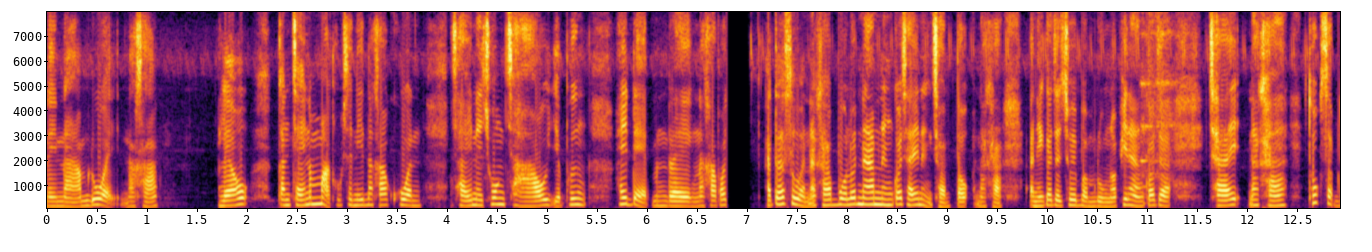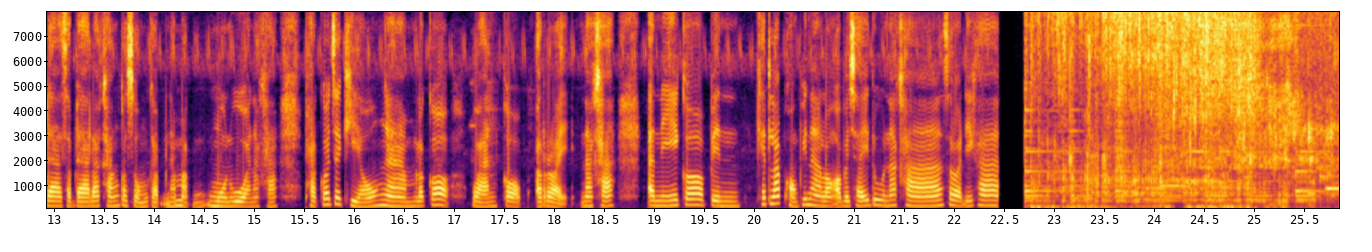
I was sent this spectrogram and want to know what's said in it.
ในน้ำด้วยนะคะแล้วการใช้น้ำหมักทุกชนิดนะคะ ควรใช้ในช่วงเช้า อย่าเพิ่งให้แดดมันแรงนะคะเพราะอัตราส่วนนะคะบัวรดน้ำหนึ่งก็ใช้ 1 ช้อนโต๊ะนะคะ อันนี้ก็จะช่วยบำรุงเนาะพี่นางก็จะใช้นะคะ ทุกสัปดาห์สัปดาห์ละครั้งผสมกับน้ำหมักมูลวัวนะคะ ผักก็จะเขียวงามแล้วก็หวานกรอบอร่อยนะคะ อันนี้ก็เป็นเคล็ดลับของพี่นางลองเอาไปใช้ดูนะคะ สวัสดีค่ะ Thank you.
